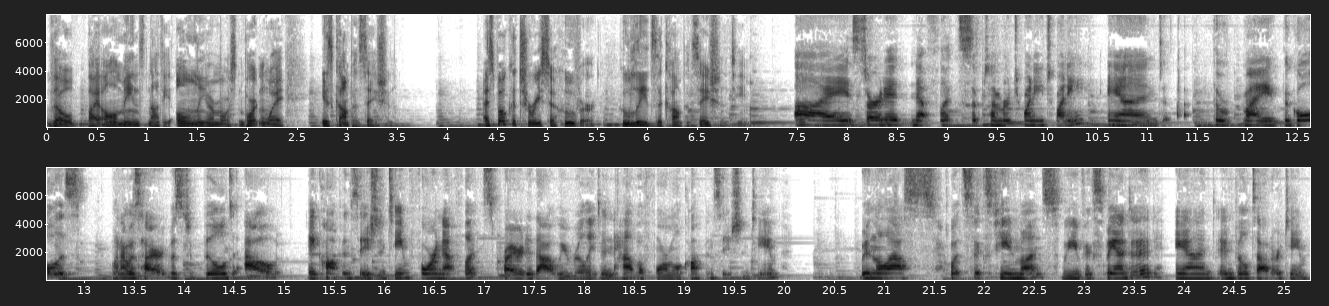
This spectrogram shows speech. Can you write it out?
though by all means not the only or most important way, is compensation. I spoke with Teresa Hoover, who leads the compensation team. I started Netflix September 2020, and the my the goal is when I was hired was to build out a compensation team for Netflix. Prior to that, we really didn't have a formal compensation team. In the last what 16 months, we've expanded and and built out our team.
